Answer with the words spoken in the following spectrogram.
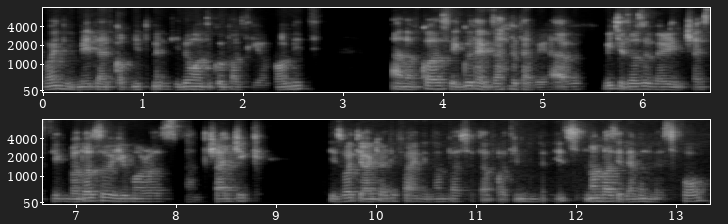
when you made that commitment, you don't want to go back to your vomit. And of course, a good example that we have, which is also very interesting, but also humorous and tragic, is what you actually find in Numbers chapter 14. It's Numbers 11, verse 4.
